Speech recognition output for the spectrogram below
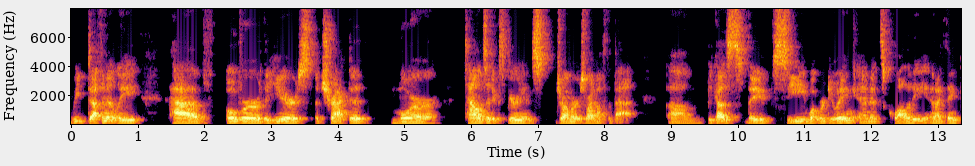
we definitely have over the years attracted more talented, experienced drummers right off the bat um, because they see what we're doing and it's quality. And I think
